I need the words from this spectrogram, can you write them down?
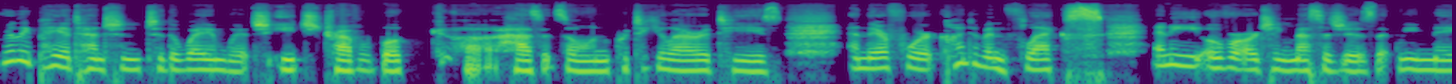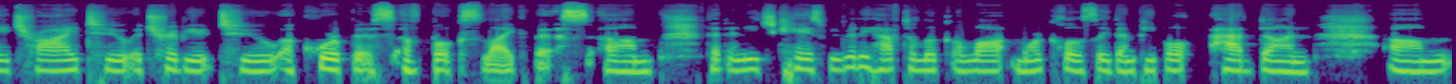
really pay attention to the way in which each travel book uh, has its own particularities, and therefore it kind of inflects any overarching messages that we may try to attribute to a corpus of books like this. Um, that in each case, we really have to look a lot more closely than people had done. Um,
